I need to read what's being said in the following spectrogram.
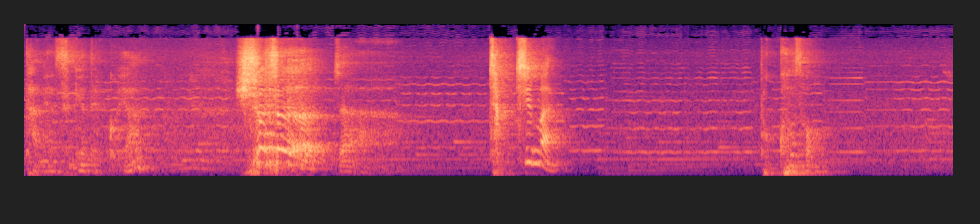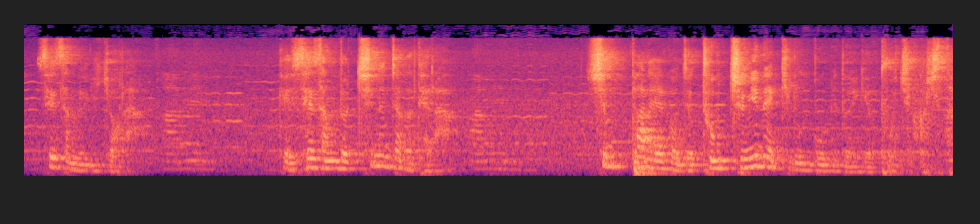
단에 서게 될 거야. 샥샥 자 작지만 더 커서 세상을 이겨라. 그 세상도 치는 자가 되라. 심판의 건재 두 증인의 기름 부음이 너에게 부어질 것이다.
